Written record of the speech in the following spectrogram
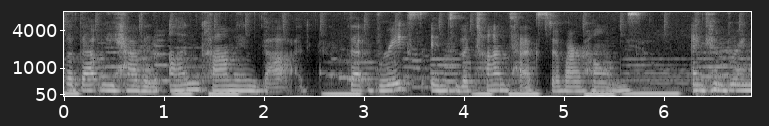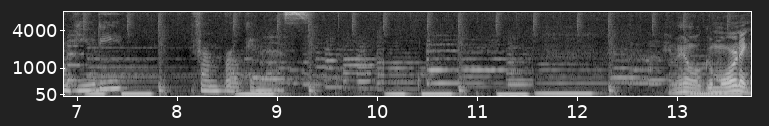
but that we have an uncommon God that breaks into the context of our homes and can bring beauty from brokenness. Amen. Well, good morning.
